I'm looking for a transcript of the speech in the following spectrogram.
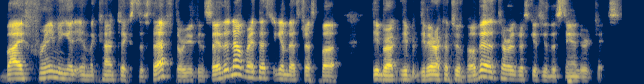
by framing it in the context of theft, or you can say that no, right? That's again, that's just but Dibera Katuv Bovet, Torah just gives you the standard case.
